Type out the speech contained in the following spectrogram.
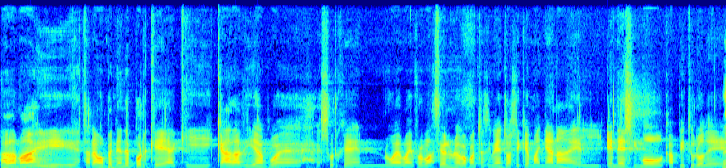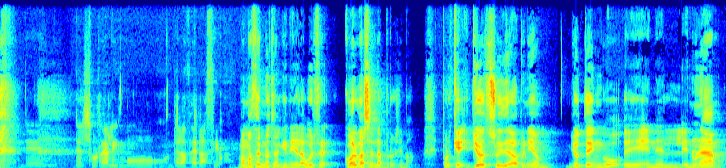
Nada más y estaremos pendientes porque aquí cada día pues surge nueva información, nuevo acontecimiento, así que mañana el enésimo capítulo de, del surrealismo de la federación. Vamos a hacer nuestra quiniela, Wilfred. ¿Cuál va a ser la próxima? Porque yo soy de la opinión, yo tengo eh, en, el, en una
